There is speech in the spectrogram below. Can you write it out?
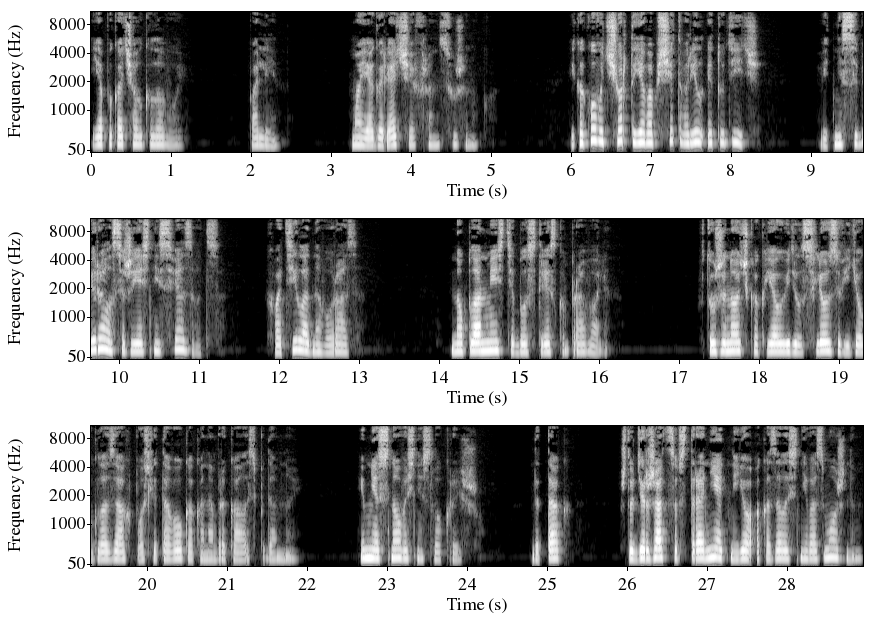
я покачал головой. Полин, моя горячая француженка. И какого черта я вообще творил эту дичь? Ведь не собирался же я с ней связываться. Хватило одного раза. Но план мести был с треском провален. В ту же ночь, как я увидел слезы в ее глазах после того, как она брыкалась подо мной. И мне снова снесло крышу. Да так, что держаться в стороне от нее оказалось невозможным,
